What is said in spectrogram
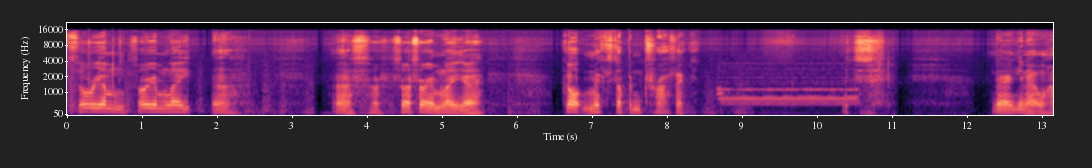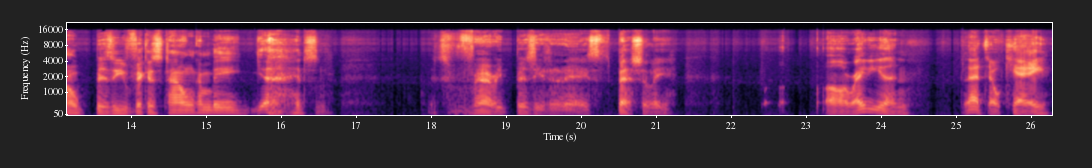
Sorry, I'm sorry I'm late. Uh, uh, sorry, sorry, sorry I'm late. Uh, got mixed up in traffic. It's there, you know how busy Vickerstown can be. Yeah, it's it's very busy today, especially. Alrighty then. That's okay.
